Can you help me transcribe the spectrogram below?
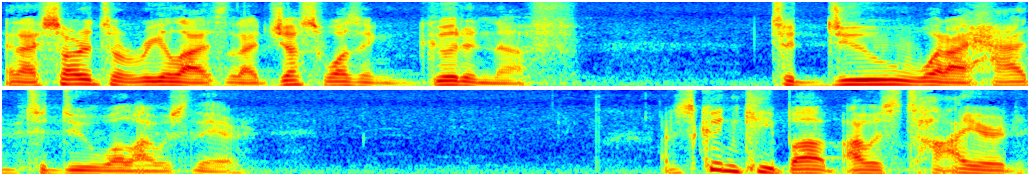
and I started to realize that I just wasn't good enough to do what I had to do while I was there. I just couldn't keep up. I was tired.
